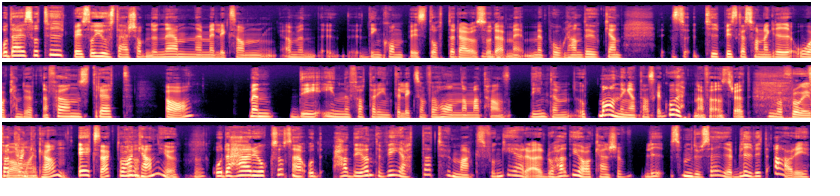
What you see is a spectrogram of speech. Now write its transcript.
Och det är så typiskt, och just det här som du nämner med liksom, men, din kompis dotter där och så mm. med, med poolhandduken. Så, typiska sådana grejer, åh kan du öppna fönstret? Ja, men det innefattar inte liksom för honom att han, det är inte en uppmaning att han ska gå och öppna fönstret. Man frågar ju bara om han kan. Exakt, och han kan ju. Mm. Och det här är också så här, och hade jag inte vetat hur Max fungerar, då hade jag kanske, bli, som du säger, blivit arg.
